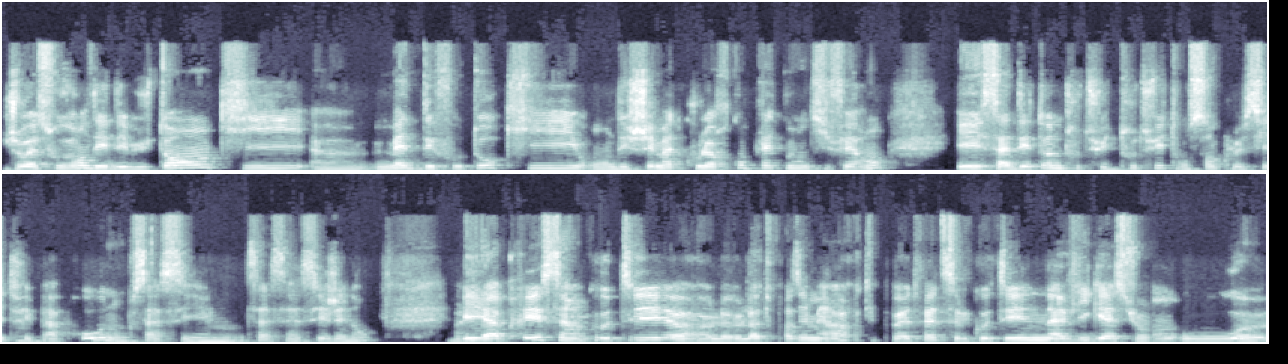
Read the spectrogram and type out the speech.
je vois souvent des débutants qui euh, mettent des photos qui ont des schémas de couleurs complètement différents et ça détonne tout de suite. Tout de suite, on sent que le site fait pas pro, donc ça c'est ça c'est assez gênant. Et après, c'est un côté, euh, la troisième erreur qui peut être faite, c'est le côté navigation où euh,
